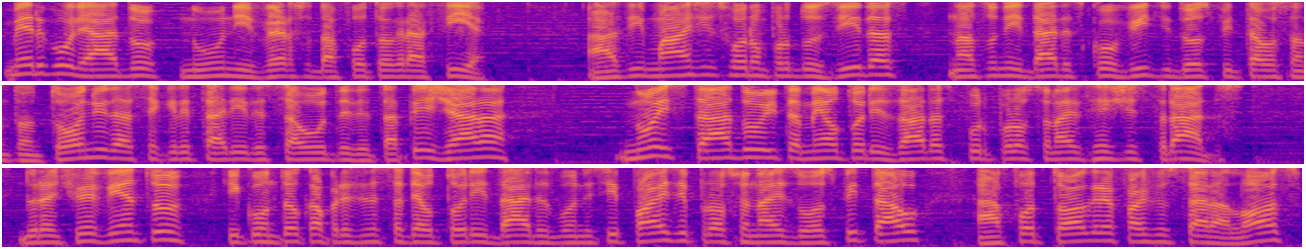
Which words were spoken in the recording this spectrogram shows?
mergulhado no universo da fotografia. As imagens foram produzidas nas unidades Covid do Hospital Santo Antônio e da Secretaria de Saúde de Itapejara, no estado e também autorizadas por profissionais registrados. Durante o evento, que contou com a presença de autoridades municipais e profissionais do hospital, a fotógrafa Jussara Loss,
